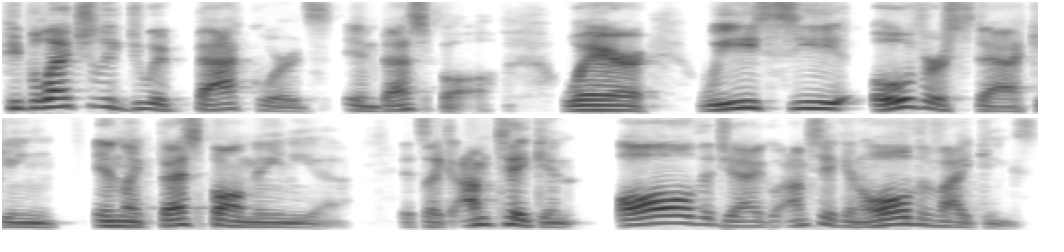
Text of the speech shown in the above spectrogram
people actually do it backwards in best ball, where we see overstacking in like best ball mania. It's like I'm taking all the Jag. I'm taking all the Vikings.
